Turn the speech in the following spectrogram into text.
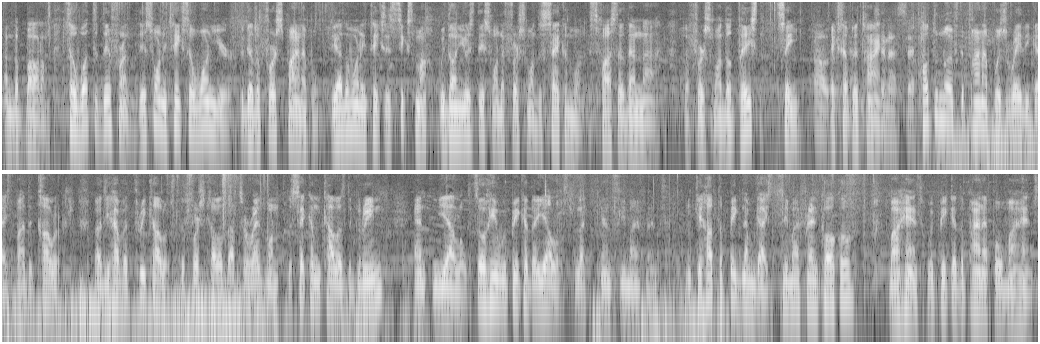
and the bottom so what's the difference this one it takes a one year to get the first pineapple the other one it takes a six months we don't use this one the first one the second one is faster than uh, the first one. The taste same, Oh, except the time. How to know if the pineapple is ready, guys? By the color. But you have uh, three colors. The first color that's a red one. The second color is the green and yellow. So here we pick the yellows, like you can see, my friends. Okay, how to pick them, guys? See my friend Coco? By hands. We pick at the pineapple by hands.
